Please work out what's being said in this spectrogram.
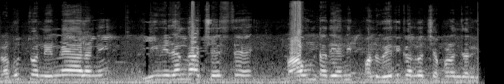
ప్రభుత్వ నిర్ణయాలని ఈ విధంగా చేస్తే బాగుంటుంది అని పలు వేదికల్లో చెప్పడం జరిగింది.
